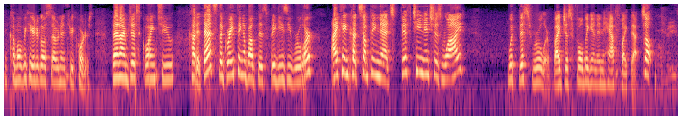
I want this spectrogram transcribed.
And come over here to go seven and three quarters. Then I'm just going to cut it. That's the great thing about this Big Easy ruler. I can cut something that's 15 inches wide with this ruler by just folding it in half like that. So amazing.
